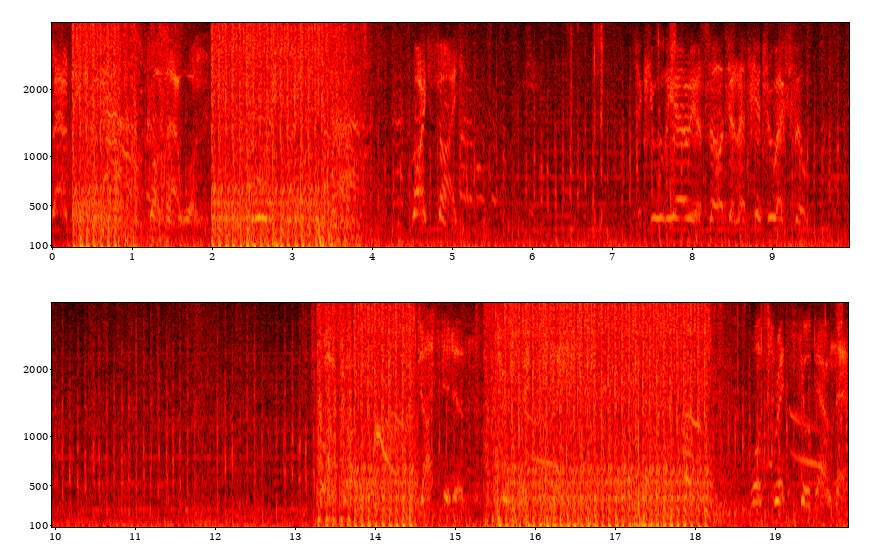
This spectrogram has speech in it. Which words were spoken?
Rounding. Got that one. Right side. Secure the area, Sergeant. Let's get to Exfil. Dusted him. One threat still down there.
